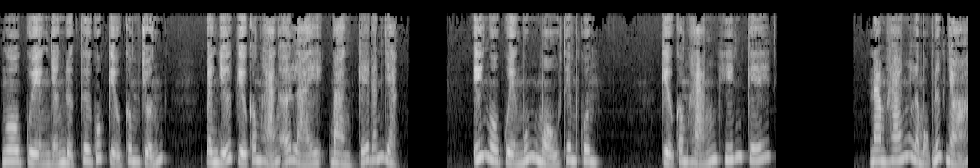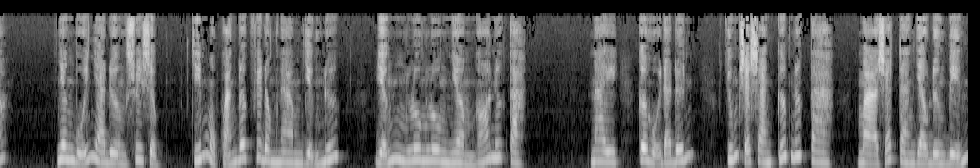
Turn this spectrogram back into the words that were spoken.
Ngô Quyền nhận được thư của Kiều Công Chuẩn, bèn giữ Kiều Công Hãn ở lại bàn kế đánh giặc. Ý Ngô Quyền muốn mộ thêm quân. Kiều Công Hãn hiến kế. Nam Hán là một nước nhỏ, nhân buổi nhà đường suy sụp, chiếm một khoảng đất phía đông nam dựng nước, vẫn luôn luôn nhòm ngó nước ta. Nay, cơ hội đã đến, chúng sẽ sang cướp nước ta, mà sẽ tràn vào đường biển.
